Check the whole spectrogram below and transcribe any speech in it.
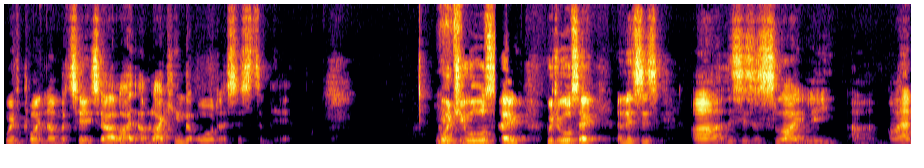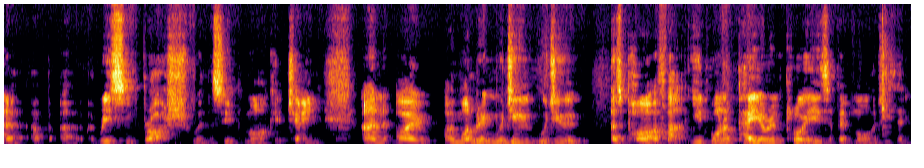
with point number two. So I like I'm liking the order system here. Would you also would you also and this is uh, this is a slightly um, I had a, a, a, recent brush with a supermarket chain, and I I'm wondering would you would you as part of that you'd want to pay your employees a bit more? Do you think?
